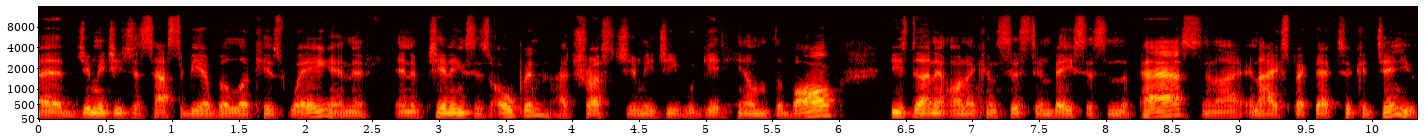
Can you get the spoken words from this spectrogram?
Uh, Jimmy G just has to be able to look his way, and if and if Jennings is open, I trust Jimmy G will get him the ball. He's done it on a consistent basis in the past, and I and I expect that to continue.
